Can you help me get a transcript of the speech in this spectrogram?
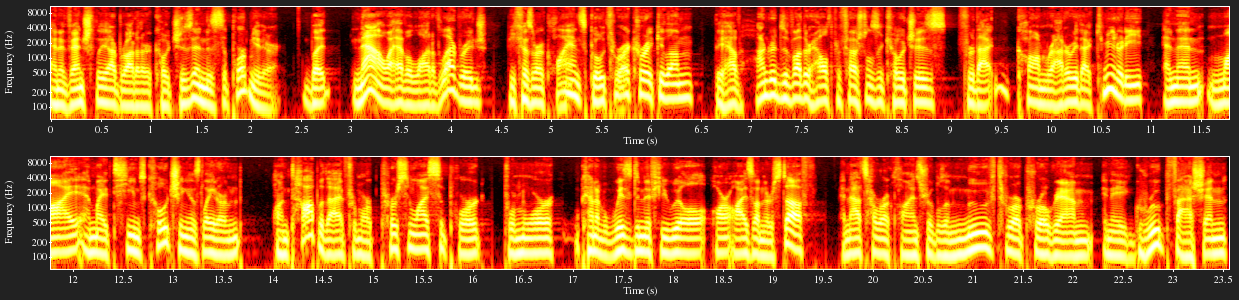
And eventually I brought other coaches in to support me there. But now I have a lot of leverage because our clients go through our curriculum. They have hundreds of other health professionals and coaches for that camaraderie, that community. And then my and my team's coaching is later on, on top of that for more personalized support, for more kind of wisdom, if you will, our eyes on their stuff. And that's how our clients are able to move through our program in a group fashion,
